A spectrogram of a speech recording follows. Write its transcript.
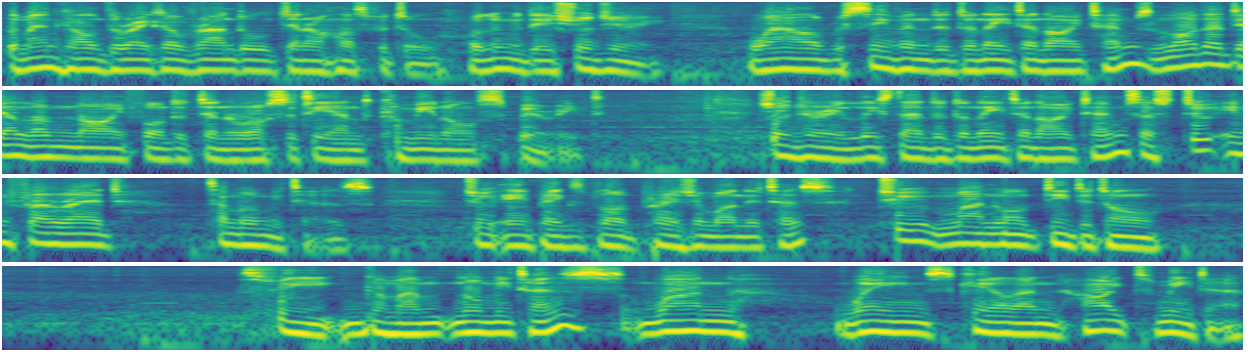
The medical director of Randle General Hospital, Olumide Shojiri, while receiving the donated items, lauded the alumni for the generosity and communal spirit. Surgery listed the donated items as two infrared thermometers, two Apex blood pressure monitors, two manual digital three sphygmomanometers, one weighing scale and height meter,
